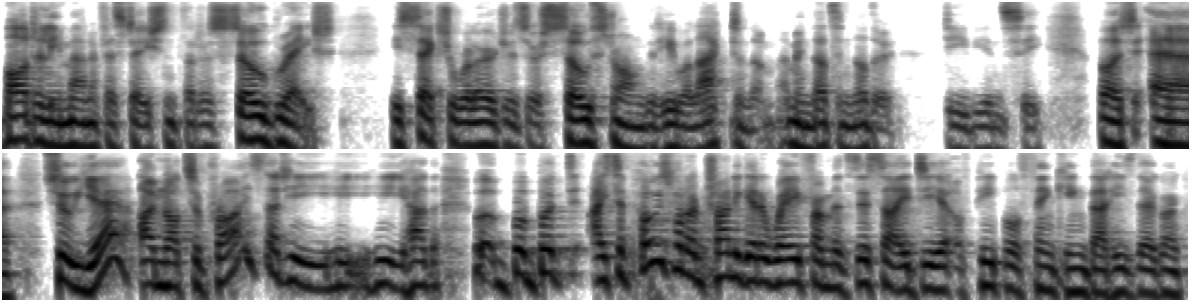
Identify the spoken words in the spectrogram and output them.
bodily manifestations that are so great. His sexual urges are so strong that he will act on them. I mean, that's another deviancy. But uh, so yeah, I'm not surprised that he he he had. That. But, but but I suppose what I'm trying to get away from is this idea of people thinking that he's there going,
